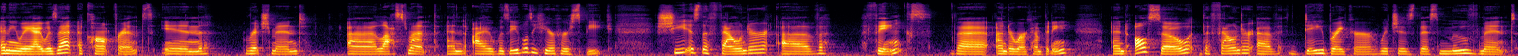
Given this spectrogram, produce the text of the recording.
anyway, I was at a conference in Richmond uh, last month, and I was able to hear her speak. She is the founder of Thinx, the underwear company, and also the founder of Daybreaker, which is this movement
